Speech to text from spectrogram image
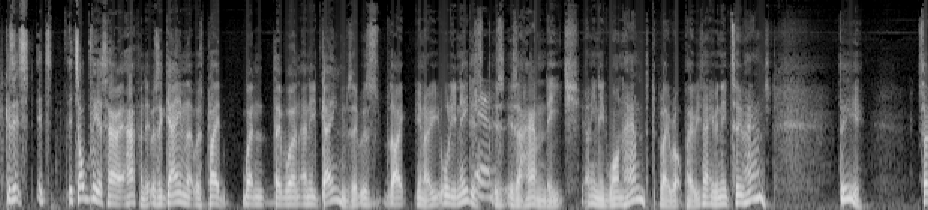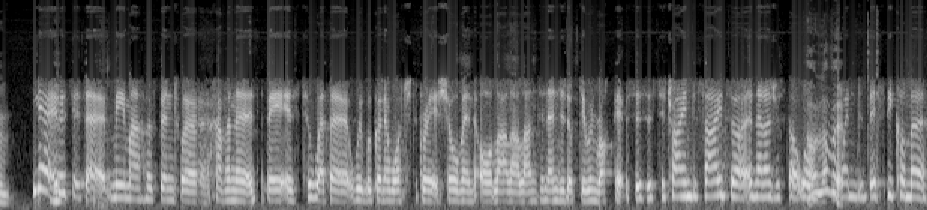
because it's it's it's obvious how it happened. It was a game that was played when there weren't any games. It was like you know, all you need is, Yeah. is, is a hand each. You only need one hand to play rock paper. You don't even need two hands, do you? So Yeah, it was just uh, me and my husband were having a debate as to whether we were going to watch The Greatest Showman or La La Land, and ended up doing rock paper scissors to try and decide. So, and then I just thought, well, Oh, when did this become a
